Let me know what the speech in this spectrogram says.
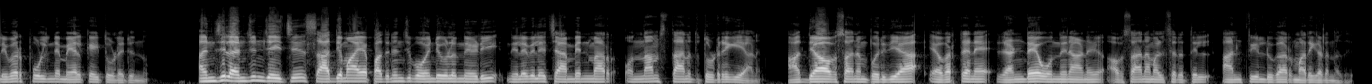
ലിവർപൂളിന്റെ മേൽക്കൈ തുടരുന്നു. അഞ്ചിൽ അഞ്ചും ജയിച്ച് സാധ്യമായ പതിനഞ്ച് പോയിന്റുകളും നേടി നിലവിലെ ചാമ്പ്യന്മാർ ഒന്നാം സ്ഥാനത്ത് തുടരുകയാണ്. ആദ്യാവസാനം പൊരുതിയ എവർട്ടനെ രണ്ടേ ഒന്നിനാണ് അവസാന മത്സരത്തിൽ ആൻഫീൽഡുകാർ മറികടന്നത്.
